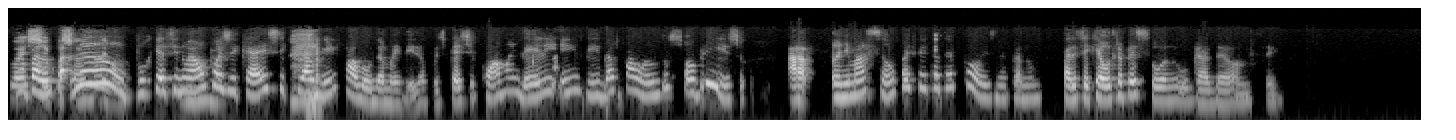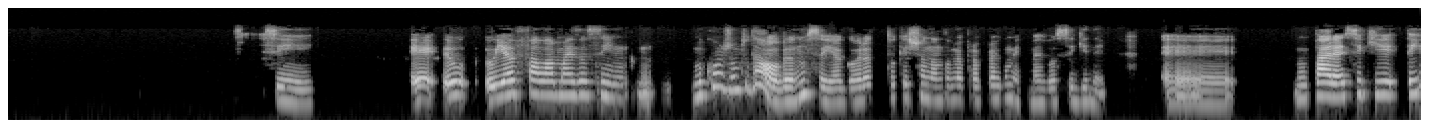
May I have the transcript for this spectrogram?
foi Não, Chico Xavier. não, porque se não é um podcast que alguém falou da mãe dele, é um podcast com a mãe dele em vida falando sobre isso. A animação foi feita depois, né? Pra não parecer que é outra pessoa no lugar dela, não sei. Sim. É, eu, eu ia falar mais assim, no conjunto da obra, não sei, agora estou questionando o meu próprio argumento, mas vou seguir nele. É, me parece que tem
